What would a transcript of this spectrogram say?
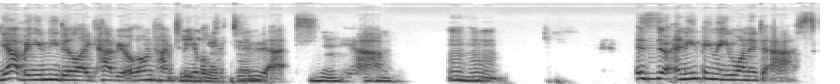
Yeah, but you need to like have your alone time to be able to do that. Mm-hmm. Yeah. Mm-hmm. mm-hmm. Is there anything that you wanted to ask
